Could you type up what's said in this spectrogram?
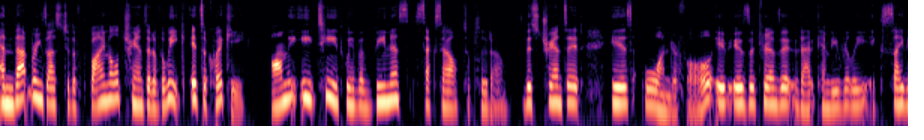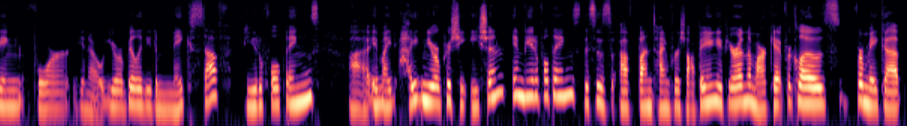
And that brings us to the final transit of the week. It's a quickie. On the 18th, we have a Venus sextile to Pluto. This transit is wonderful. It is a transit that can be really exciting for, you know, your ability to make stuff, beautiful things. Uh, it might heighten your appreciation in beautiful things. This is a fun time for shopping. If you're in the market for clothes, for makeup,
